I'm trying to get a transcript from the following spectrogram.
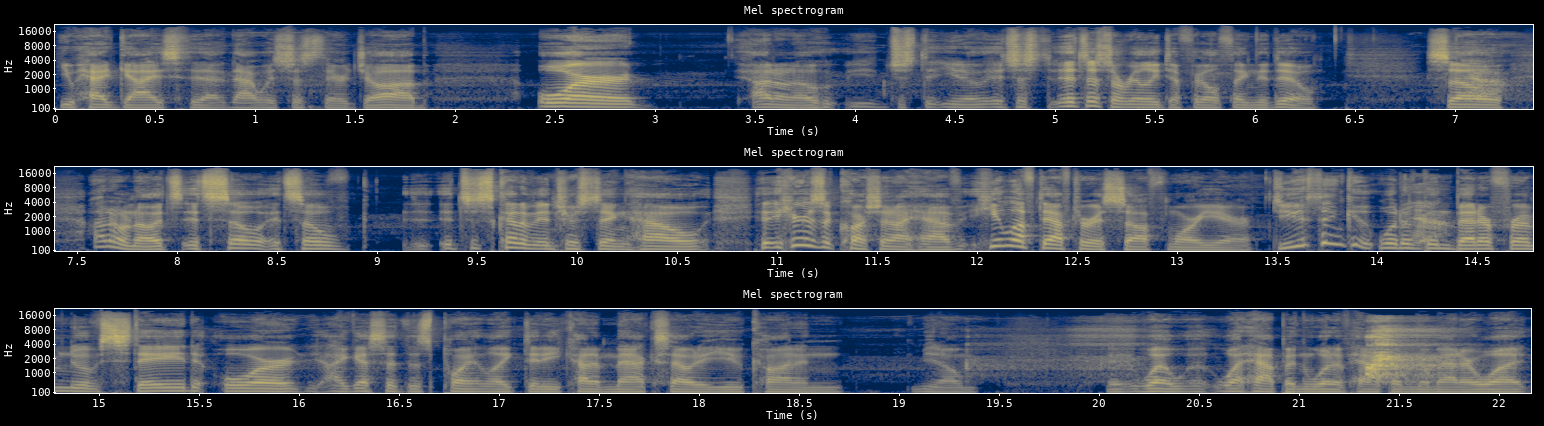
you had guys that that was just their job, or I don't know, just you know it's just it's just a really difficult thing to do. So yeah. I don't know. It's it's so it's so it's just kind of interesting how. Here's a question I have. He left after his sophomore year. Do you think it would have yeah. been better for him to have stayed, or I guess at this point, like, did he kind of max out at UConn and you know, what what happened would have happened no matter what?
